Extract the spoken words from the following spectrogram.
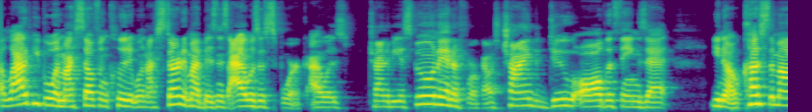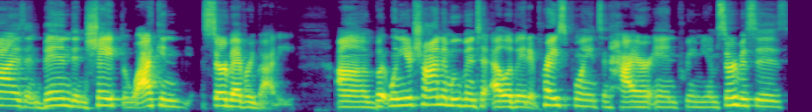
a lot of people, and myself included, when I started my business, I was a spork. I was trying to be a spoon and a fork. I was trying to do all the things that, you know, customize and bend and shape, and well, I can serve everybody. Um, but when you're trying to move into elevated price points and higher end premium services,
